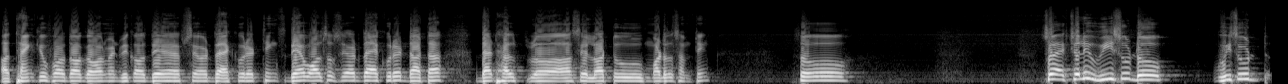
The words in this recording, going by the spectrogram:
Uh, thank you for the government because they have shared the accurate things. They have also shared the accurate data that help uh, us a lot to model something. So so actually we should, uh, we should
